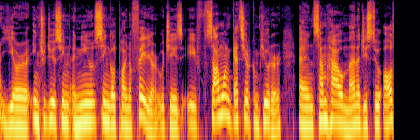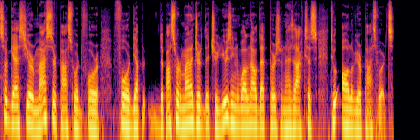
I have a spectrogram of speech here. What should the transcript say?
you're introducing a new single point of failure, which is if someone gets your computer and somehow manages to also guess your master password for for the the password manager that you're using, well, now that person has access to all of your passwords,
